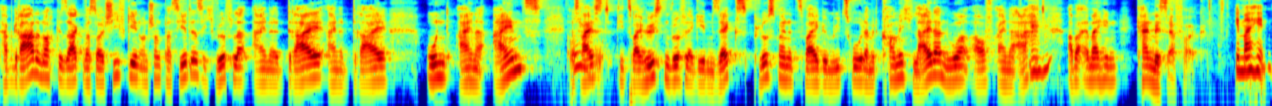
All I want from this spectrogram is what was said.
Hab gerade noch gesagt, was soll schiefgehen und schon passiert ist. Ich würfle eine drei, eine drei und eine Eins. Das oh. heißt, die zwei höchsten Würfel ergeben sechs plus meine zwei Gemütsruhe. Damit komme ich leider nur auf eine acht, mhm. aber immerhin kein Misserfolg. Immerhin.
